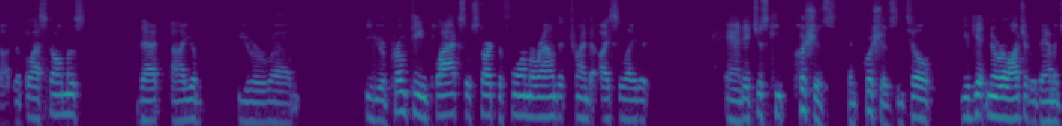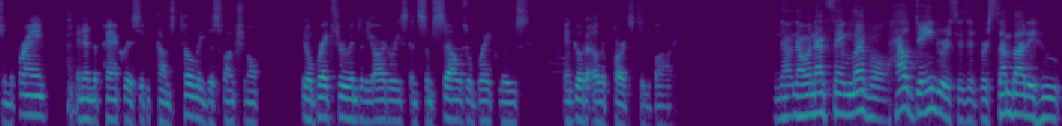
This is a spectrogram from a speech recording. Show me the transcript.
uh, the blastomas that uh, your, your, um, your protein plaques will start to form around it, trying to isolate it. And it just keep pushes and pushes until you get neurological damage in the brain and in the pancreas, it becomes totally dysfunctional. It'll break through into the arteries and some cells will break loose and go to other parts of the body. Now, now on that same level, how dangerous is it for somebody who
